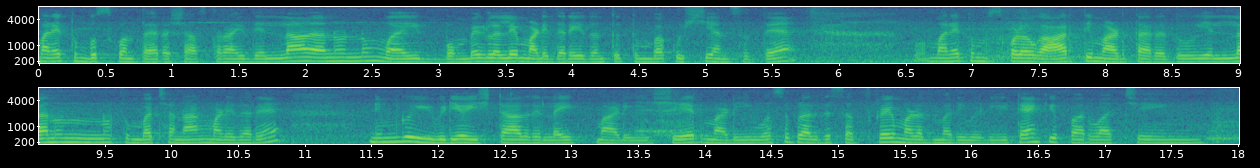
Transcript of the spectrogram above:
ಮನೆ ತುಂಬಿಸ್ಕೊತಾ ಇರೋ ಶಾಸ್ತ್ರ. ಇದೆಲ್ಲನೂ ಮ, ಇದು ಬೊಂಬೆಗಳಲ್ಲೇ ಮಾಡಿದ್ದಾರೆ. ಇದಂತೂ ತುಂಬ ಖುಷಿ ಅನಿಸುತ್ತೆ. ಮನೆ ತುಂಬಿಸ್ಕೊಳ್ಳೋವಾಗ ಆರತಿ ಮಾಡ್ತಾ ಇರೋದು ಎಲ್ಲನೂ ತುಂಬ ಚೆನ್ನಾಗಿ ಮಾಡಿದ್ದಾರೆ. ನಿಮಗೂ ಈ ವಿಡಿಯೋ ಇಷ್ಟ ಆದರೆ ಲೈಕ್ ಮಾಡಿ, ಶೇರ್ ಮಾಡಿ. ಹೊಸಬ್ರಾದರೆ ಸಬ್ಸ್ಕ್ರೈಬ್ ಮಾಡೋದು ಮರಿಬೇಡಿ. Thank you for watching.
